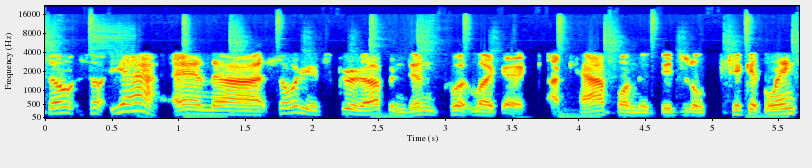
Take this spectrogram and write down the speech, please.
So so yeah, and uh, somebody had screwed up and didn't put like a, a cap on the digital ticket link,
